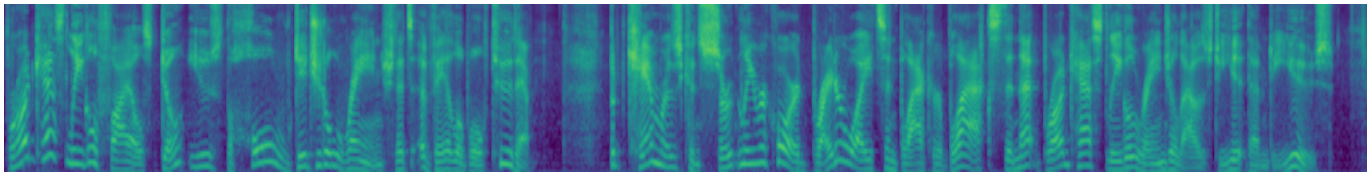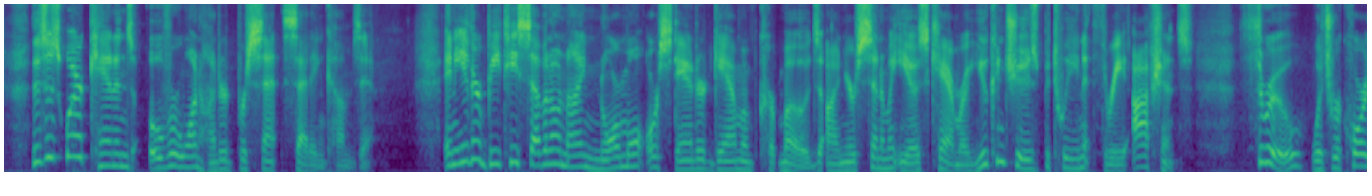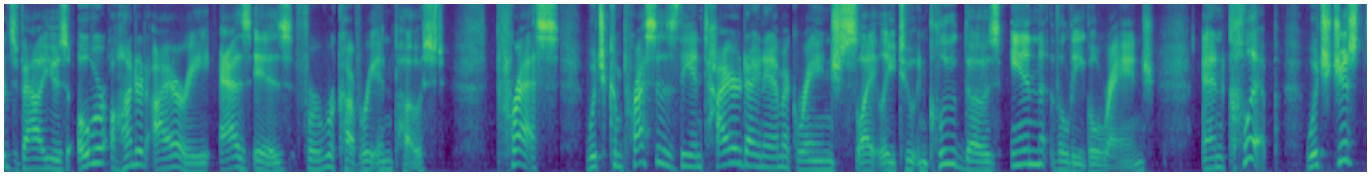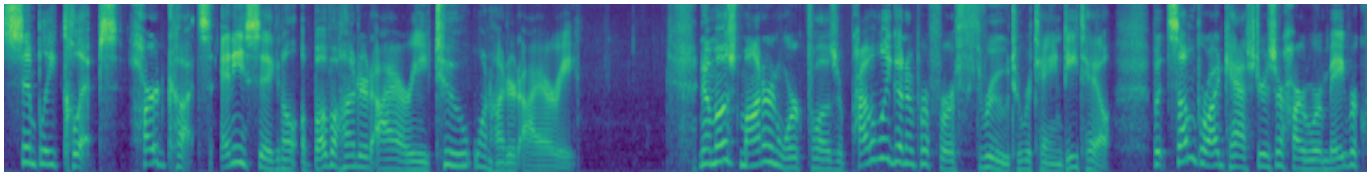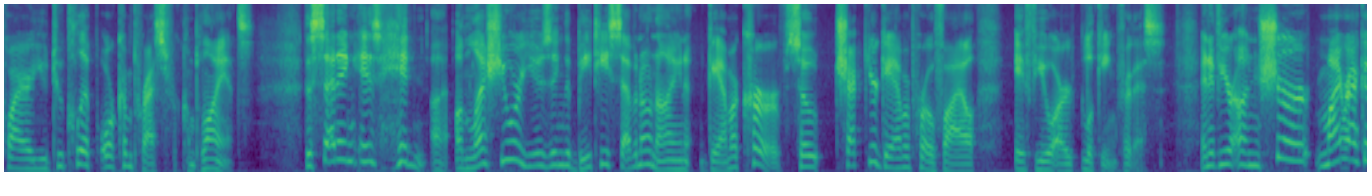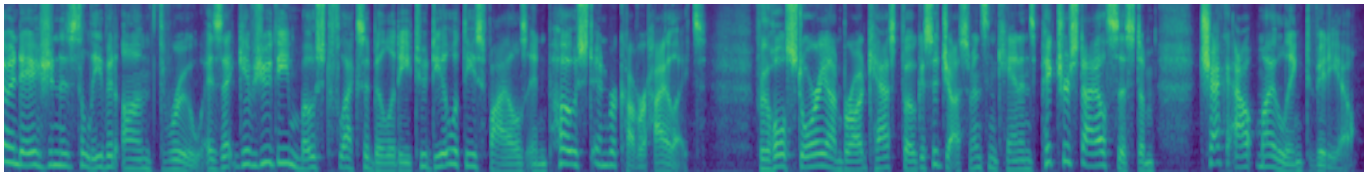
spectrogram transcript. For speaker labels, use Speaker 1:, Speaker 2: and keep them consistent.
Speaker 1: broadcast legal files don't use the whole digital range that's available to them. But cameras can certainly record brighter whites and blacker blacks than that broadcast legal range allows to them to use. This is where Canon's over 100% setting comes in. In either BT709 normal or standard gamma modes on your Cinema EOS camera, you can choose between three options. Through, which records values over 100 IRE as is for recovery in post. Press, which compresses the entire dynamic range slightly to include those in the legal range. And clip, which just simply clips, hard cuts any signal above 100 IRE to 100 IRE. Now, most modern workflows are probably going to prefer through to retain detail, but some broadcasters or hardware may require you to clip or compress for compliance. The setting is hidden uh, unless you are using the BT709 gamma curve, so check your gamma profile if you are looking for this. And if you're unsure, my recommendation is to leave it on through, as that gives you the most flexibility to deal with these files in post and recover highlights. For the whole story on broadcast focus adjustments and Canon's picture style system, check out my linked video.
